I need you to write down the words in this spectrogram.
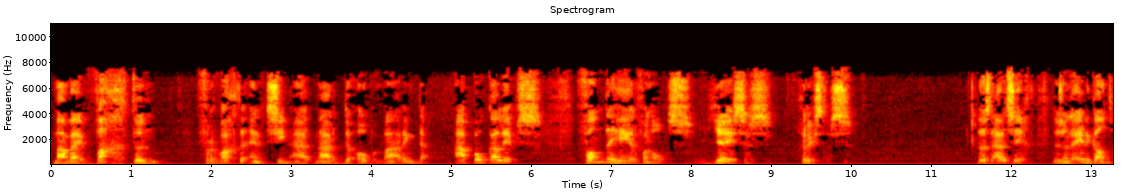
Maar wij wachten, verwachten en zien uit naar de openbaring, de apocalyps van de Heer van ons, Jezus Christus. Dat is het uitzicht. Dus aan de ene kant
